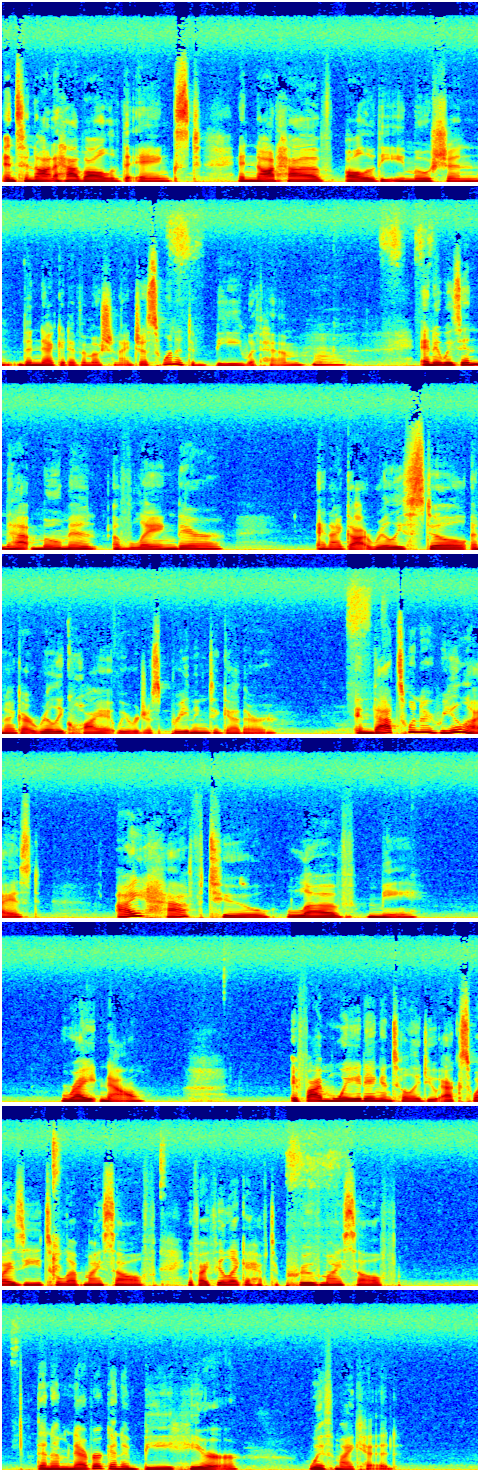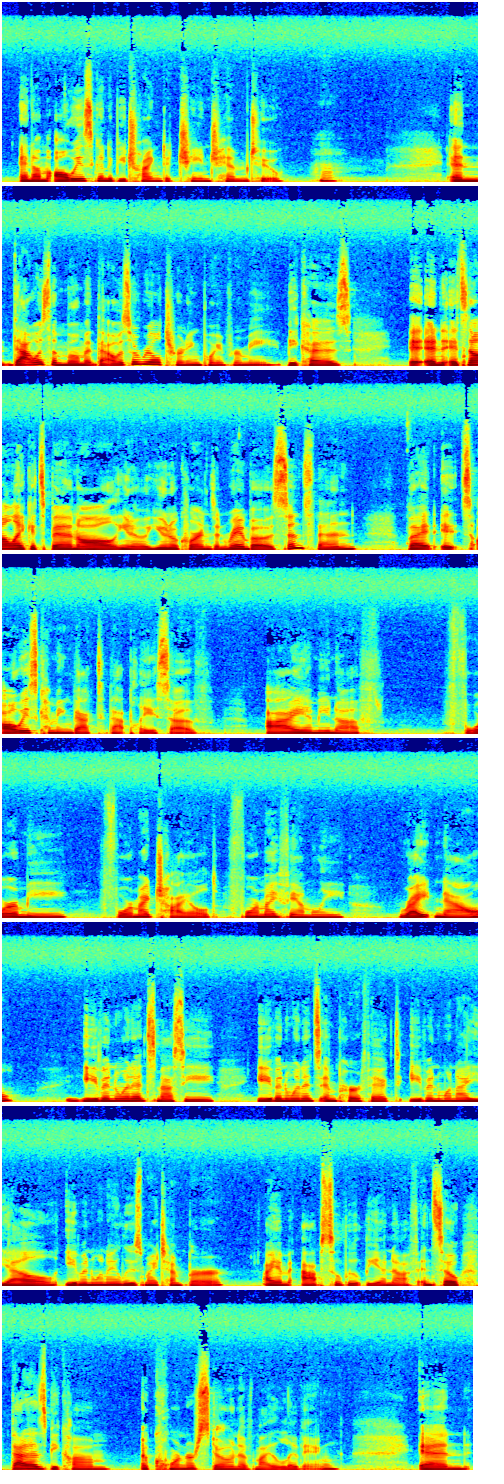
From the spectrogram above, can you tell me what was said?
and to not have all of the angst and not have all of the emotion, the negative emotion. I just wanted to be with him. Hmm. And it was in that moment of laying there and I got really still and I got really quiet. We were just breathing together. And that's when I realized I have to love me right now. If I'm waiting until I do XYZ to love myself, if I feel like I have to prove myself, then I'm never going to be here with my kid. and I'm always going to be trying to change him too. Hmm. And that was the moment, that was a real turning point for me because, and it's not like it's been all, you know, unicorns and rainbows since then, but it's always coming back to that place of, I am enough for me, for my child, for my family right now, mm-hmm. even when it's messy, even when it's imperfect, even when I yell, even when I lose my temper. I am absolutely enough. And so that has become a cornerstone of my living. And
